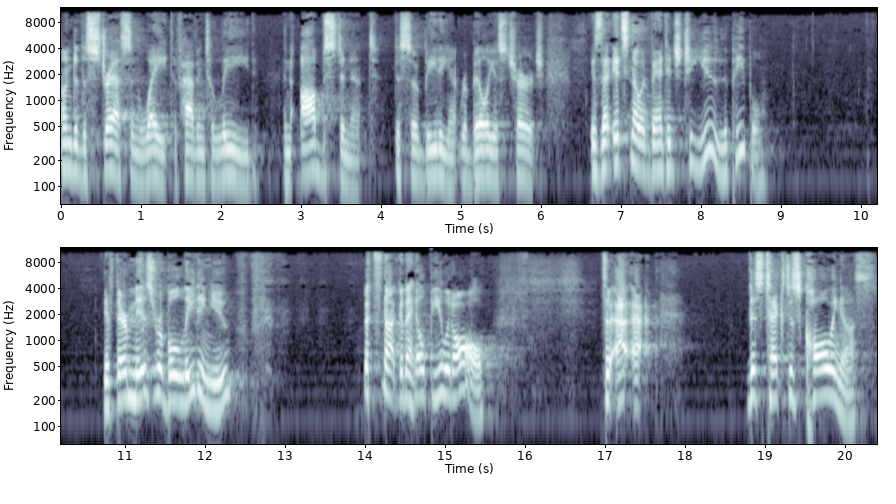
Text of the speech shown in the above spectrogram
under the stress and weight of having to lead an obstinate, disobedient, rebellious church is that it's no advantage to you, the people. If they're miserable leading you, that's not going to help you at all. So I, I, this text is calling us,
